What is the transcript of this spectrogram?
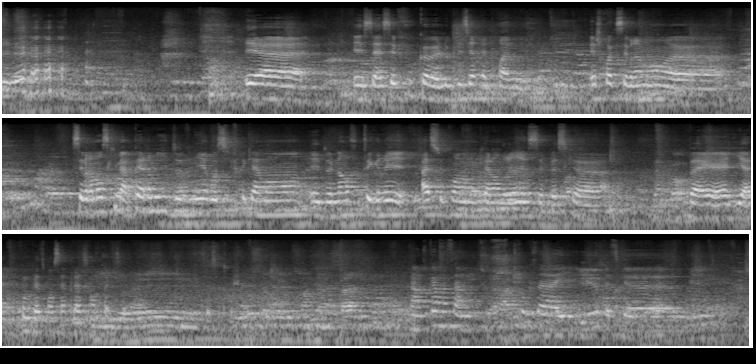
Et, euh, et c'est assez fou comme le plaisir qu'elle prend à venir. Et je crois que c'est vraiment, euh, c'est vraiment ce qui m'a permis de venir aussi fréquemment et de l'intégrer à ce point dans mon calendrier. C'est parce que bah, elle y a complètement sa place en fait. Ça, c'est trop chouette. en tout cas, moi, ça me touche. Trouve que ça aille mieux parce que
